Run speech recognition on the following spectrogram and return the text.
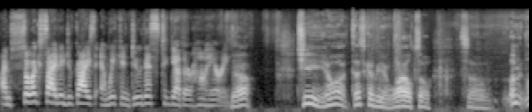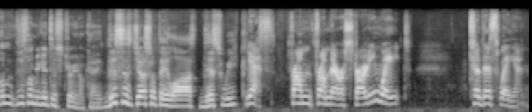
I'm so excited, you guys, and we can do this together, huh, Harry? Yeah. Gee, you know what? That's gonna be a wild. So, so let me, let me just let me get this straight, okay? This is just what they lost this week. Yes, from from their starting weight to this weigh-in.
